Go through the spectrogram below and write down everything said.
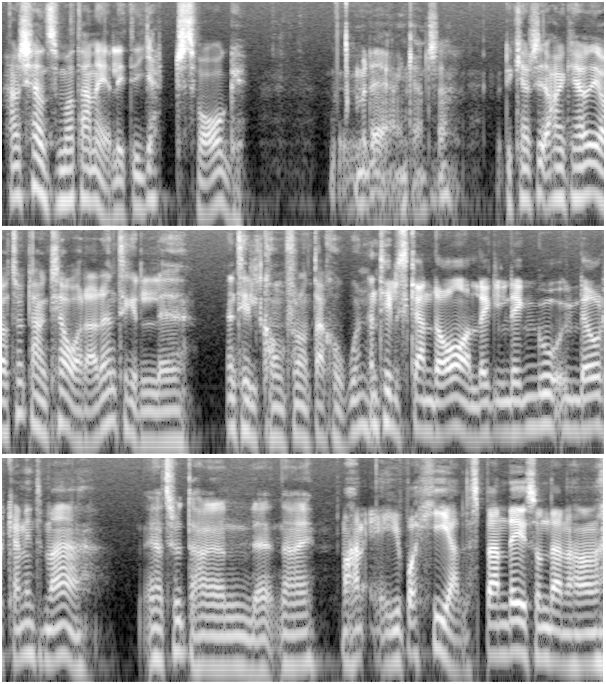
han känns som att han är lite hjärtsvag. Men det är han kanske. Det kanske, han, jag tror inte han klarar en till, eh, en till konfrontation. En till skandal, det, det, går, det orkar han inte med. Jag tror inte han, nej. Men han är ju bara helspänd, det är ju som den han,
